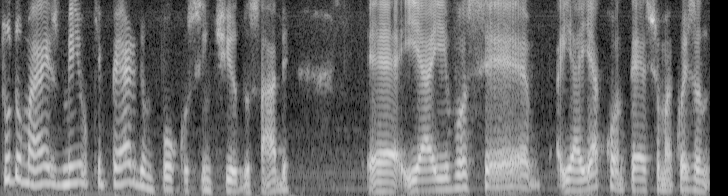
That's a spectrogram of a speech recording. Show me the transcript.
tudo mais meio que perde um pouco o sentido, sabe? É, e aí você. E aí acontece uma coisa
